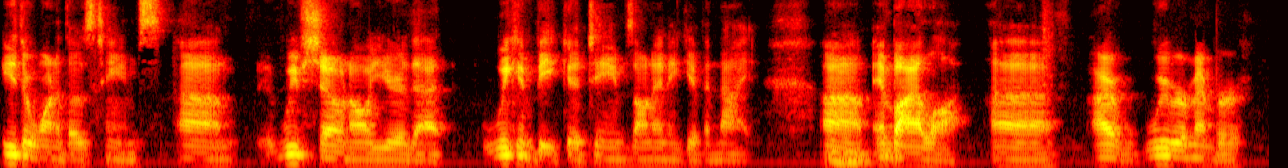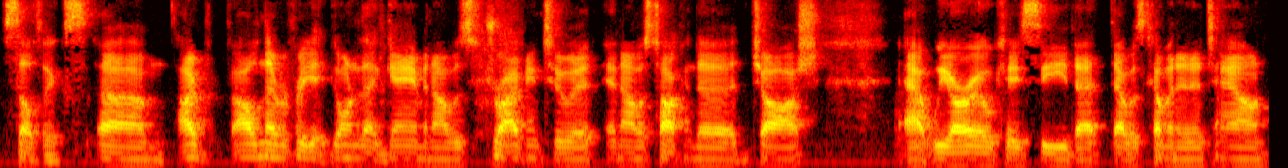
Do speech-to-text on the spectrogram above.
either one of those teams. Um, we've shown all year that we can beat good teams on any given night, um, and by a lot. Uh, I we remember Celtics. Um, I I'll never forget going to that game, and I was driving to it, and I was talking to Josh at We Are OKC that that was coming into town,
